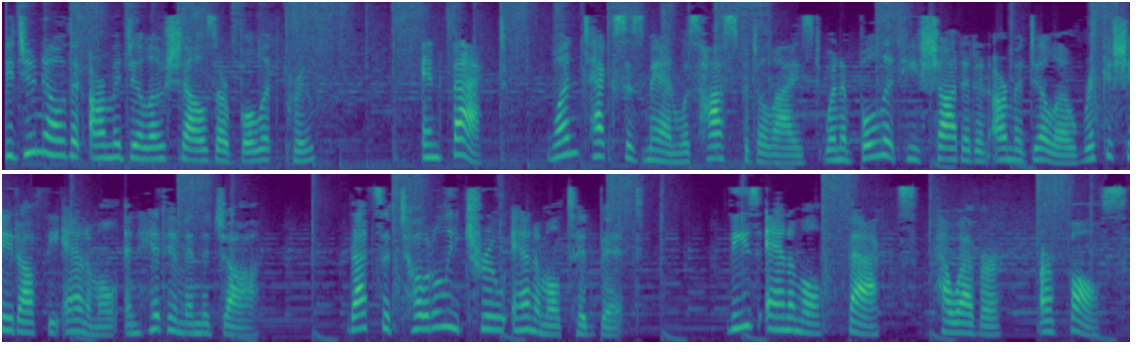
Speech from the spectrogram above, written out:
Did you know that armadillo shells are bulletproof? In fact, one Texas man was hospitalized when a bullet he shot at an armadillo ricocheted off the animal and hit him in the jaw. That's a totally true animal tidbit. These animal facts, however, are false.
